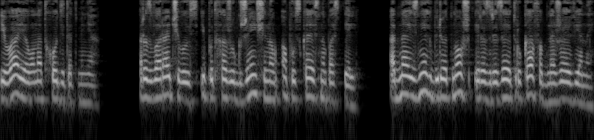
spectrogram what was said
Кивая, он отходит от меня. Разворачиваюсь и подхожу к женщинам, опускаясь на постель. Одна из них берет нож и разрезает рукав, обнажая вены.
